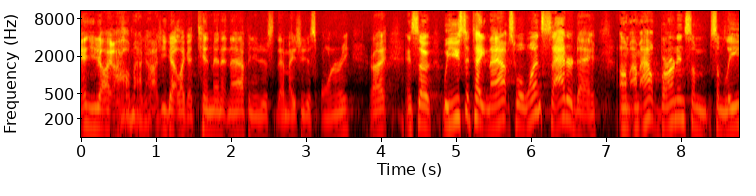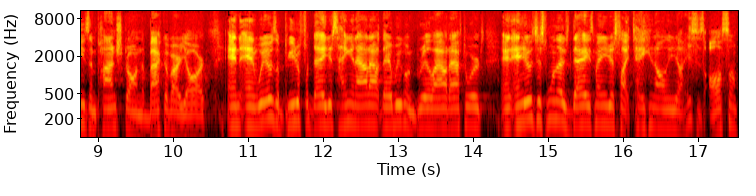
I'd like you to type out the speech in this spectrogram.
and you're like, oh my gosh, you got like a 10 minute nap and you just, that makes you just ornery, right? And so we used to take naps. Well, one Saturday, um, I'm out burning some, some leaves and pine straw in the back of our yard. And, and it was a beautiful day, just hanging out out there. We were going to grill out afterwards. And, and it was just one of those days, man, you're just like taking it all and you're like, this is awesome.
